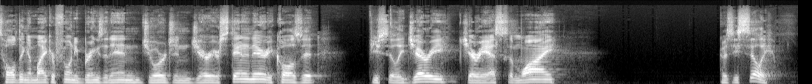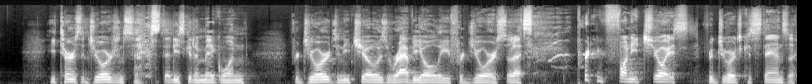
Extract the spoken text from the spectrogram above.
It's holding a microphone. He brings it in. George and Jerry are standing there. He calls it Fusilli Jerry. Jerry asks him why. Because he's silly. He turns to George and says that he's going to make one for George, and he chose ravioli for George. So that's a pretty funny choice for George Costanza.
